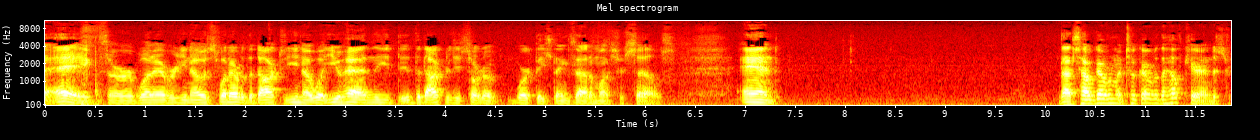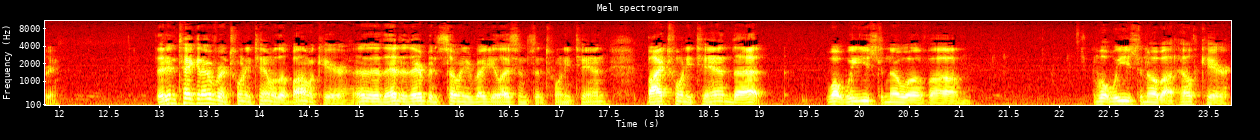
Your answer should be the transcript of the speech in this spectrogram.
of eggs or whatever. You know, it's whatever the doctor, you know, what you had, and the the doctors just sort of work these things out amongst yourselves, and that's how government took over the healthcare industry. They didn't take it over in 2010 with Obamacare. Uh, there have been so many regulations in 2010, by 2010, that what we used to know of, um, what we used to know about healthcare,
